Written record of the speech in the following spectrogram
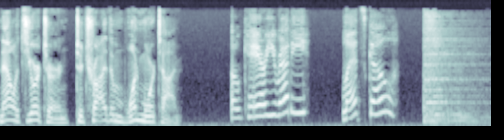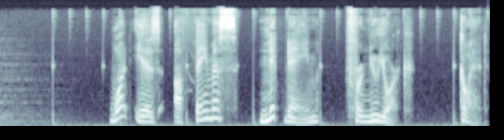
Now it's your turn to try them one more time. Okay, are you ready? Let's go. What is a famous nickname for New York? Go ahead.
